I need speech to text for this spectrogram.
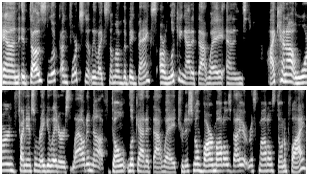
And it does look, unfortunately, like some of the big banks are looking at it that way. And I cannot warn financial regulators loud enough. Don't look at it that way. Traditional VAR models, value at risk models, don't apply.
